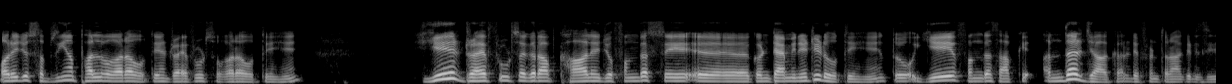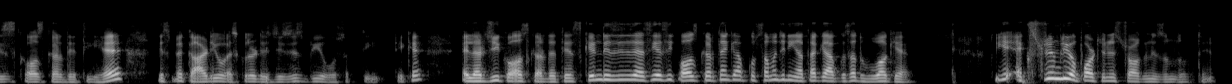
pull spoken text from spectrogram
और ये जो सब्ज़ियाँ, फल वगैरह होते हैं, ड्राई फ्रूट्स वगैरह होते हैं, ये ड्राई फ्रूट्स अगर आप खा लें, जो फंगस से कंटेमिनेटेड होते हैं तो ये फंगस आपके अंदर जाकर डिफरेंट तरह के डिज़ीज़ कॉज कर देती है। इसमें कार्डियोवेस्कुलर डिजीजेस भी हो सकती हैं, ठीक है? एलर्जी कॉज कर देते हैं। स्किन डिज़ीज़ ऐसी ऐसी कॉज करते हैं कि आपको समझ नहीं आता कि आपके साथ हुआ क्या है। तो ये एक्सट्रीमली अपॉर्चुनिस्ट ऑर्गेनिजम्स होते हैं।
